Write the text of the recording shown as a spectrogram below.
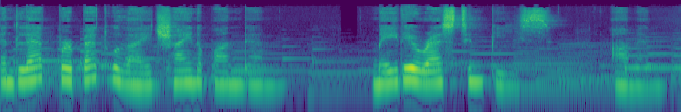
and let perpetual light shine upon them. May they rest in peace. Amen.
